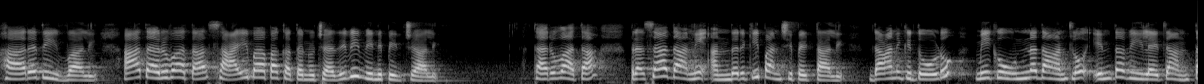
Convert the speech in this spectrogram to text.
హారతి ఇవ్వాలి. ఆ తరువాత సాయిబాబా కథను చదివి వినిపించాలి. తరువాత ప్రసాదాన్ని అందరికీ పంచిపెట్టాలి. దానికి తోడు మీకు ఉన్న దాంట్లో ఎంత వీలైతే అంత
